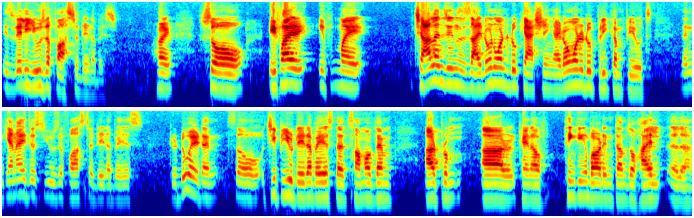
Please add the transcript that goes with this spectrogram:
is really use a faster database, right? So if I, if my challenge is I don't want to do caching, I don't want to do pre-computes, then can I just use a faster database to do it? And so GPU database that some of them are, are kind of thinking about in terms of high, uh,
